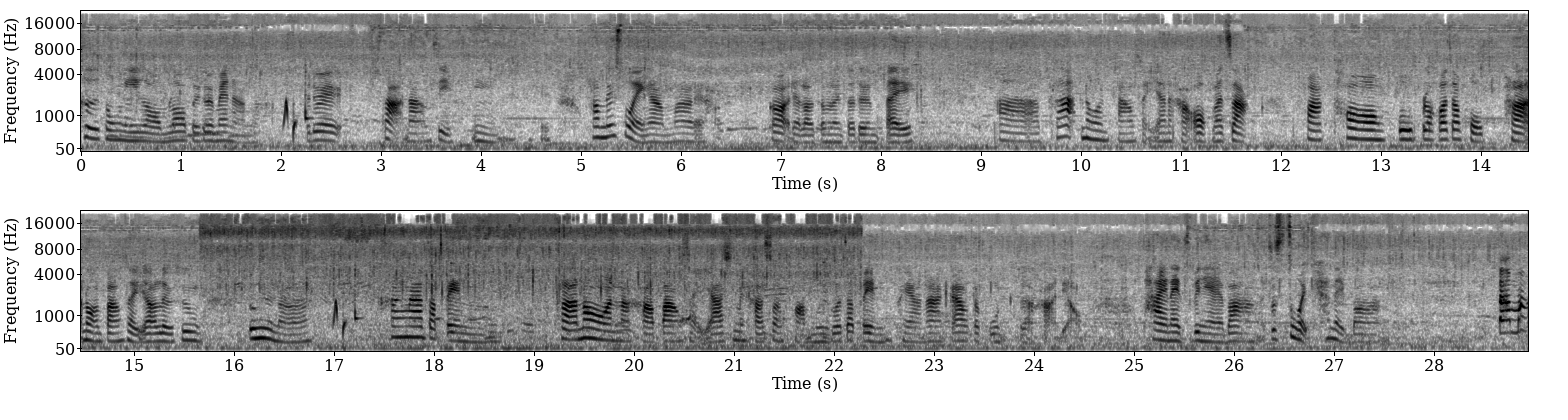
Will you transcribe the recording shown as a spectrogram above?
คือตรงนี้ล้อมรอบไปด้วยแม่น้ำนะคะไปด้วยสระน้ำสิอืมทำได้สวยงามมากเลยค่ะ ก็เดี๋ยวเรากำลังจะเดินไปพระนอนปางสายญานะคะ ออกมาจาก ฟักทองปุ๊บเราก็จะพบพระนอนปางสายญาติเลยซึ่งซึ่งอยู่นะ ข้างหน้าจะเป็นพระนอนนะคะ ปางสายญาติใช่ไหมคะ ส่วนขวามือก็จะเป็นพญานาคเก้าตระกูลเกลือค่ะเดี๋ยว ภายในจะเป็นยังไงบ้าง จะสวยแค่ไหนบ้างตามมา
